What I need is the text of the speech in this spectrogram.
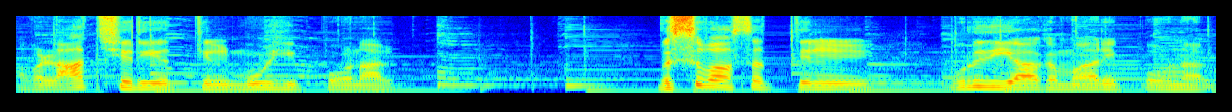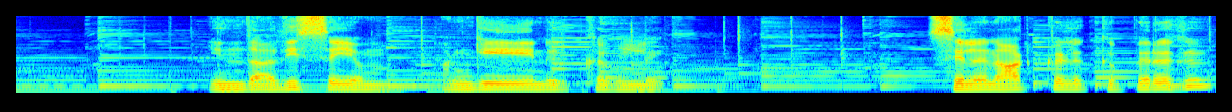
அவள் ஆச்சரியத்தில் மூழ்கிப் போனாள். விசுவாசத்தில் உறுதியாக மாறிப்போனாள் இந்த அதிசயம் அங்கேயே நிற்கவில்லை. சில நாட்களுக்கு பிறகு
